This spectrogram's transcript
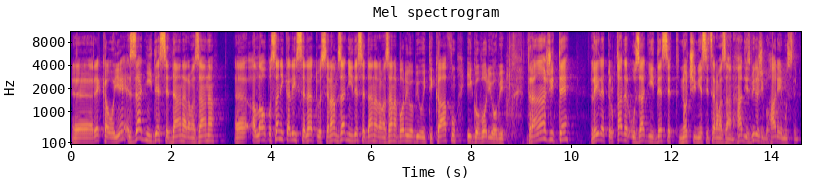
e, rekao je zadnjih deset dana Ramazana e, Allahu poslanik ali salatu wasalam zadnjih deset dana Ramazana borio bi u itikafu i govorio bi tražite Lejletul Qadr u zadnjih deset noći mjeseca Ramazana. Hadis bilježi Buharija i Muslim.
